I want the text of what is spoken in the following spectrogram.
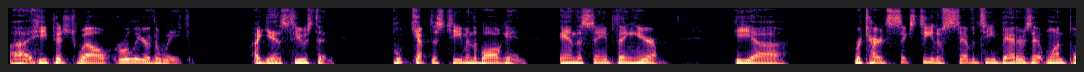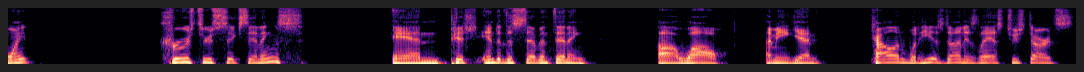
Uh, he pitched well earlier the week against Houston, kept his team in the ball game. And the same thing here. He uh, retired 16 of 17 batters at one point, cruised through six innings, and pitched into the seventh inning. Uh, wow. I mean, again, Colin, what he has done his last two starts,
